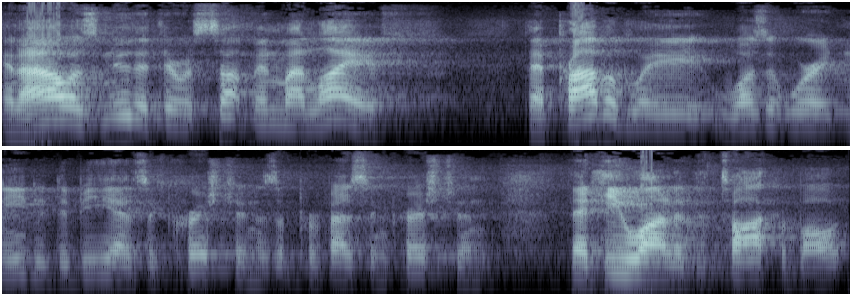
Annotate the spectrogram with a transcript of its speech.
And I always knew that there was something in my life that probably wasn't where it needed to be as a Christian, as a professing Christian, that he wanted to talk about.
